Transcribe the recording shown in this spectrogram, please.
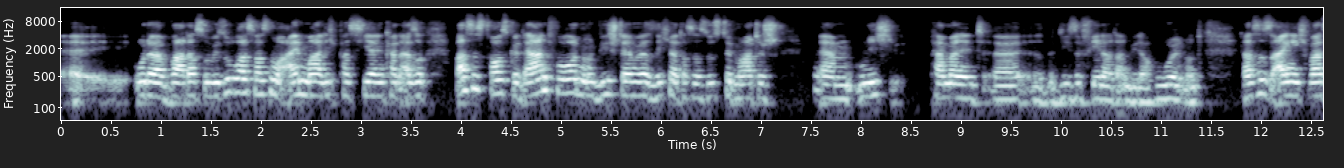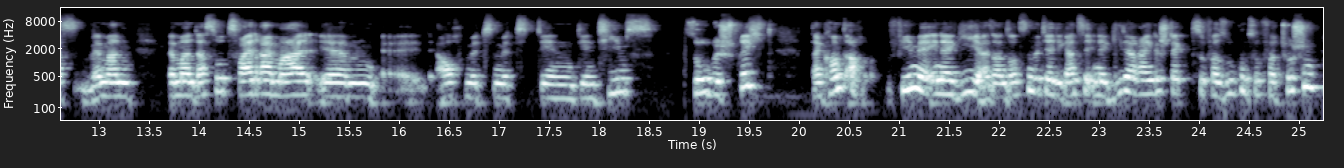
Äh, oder war das sowieso was, was nur einmalig passieren kann? Also was ist daraus gelernt worden und wie stellen wir sicher, dass es systematisch ähm, nicht permanent äh, diese Fehler dann wiederholen. Und das ist eigentlich was, wenn man, wenn man das so zwei, dreimal ähm, äh, auch mit, mit den, den Teams so bespricht, dann kommt auch viel mehr Energie. Also ansonsten wird ja die ganze Energie da reingesteckt, zu versuchen zu vertuschen,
